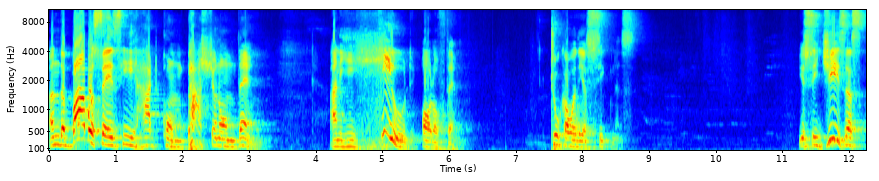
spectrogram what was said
and the Bible says he had compassion on them and he healed all of them, took away their sickness. You see, Jesus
